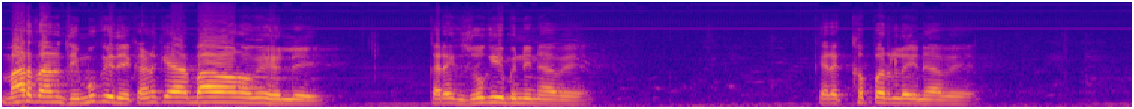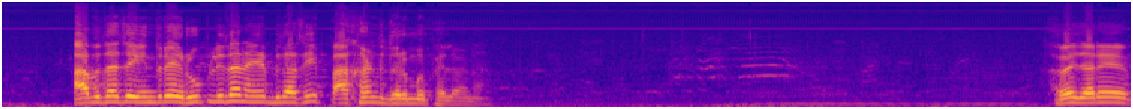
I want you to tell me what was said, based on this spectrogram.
મારતા નથી, મૂકી દે, કારણ કે આ બાવાનો વેહ લે ક્યારેક જોગી બનીને આવે. ક્યારેક ખપર લઈને આવે. આ બધા જે ઇન્દ્રએ રૂપ લીધા ને એ બધાથી પાખંડ ધર્મ ફેલાણા. હવે જ્યારે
